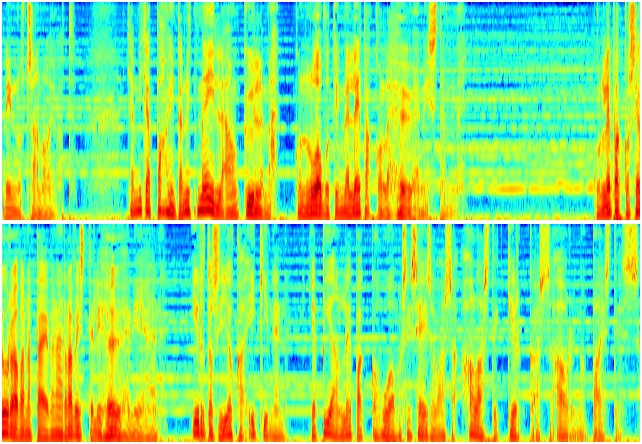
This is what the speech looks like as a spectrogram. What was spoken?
linnut sanoivat. Ja mikä pahinta, nyt meillä on kylmä, kun luovutimme lepakolle höyhenistämme. Kun lepakko seuraavana päivänä ravisteli höyheniään, irtosi joka ikinen ja pian lepakko huomasi seisovansa alasti kirkkaassa auringonpaisteessa.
